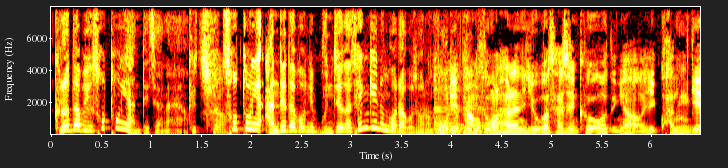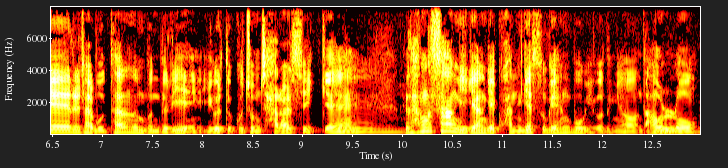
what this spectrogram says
그러다 보니 소통이 안 되잖아요. 그렇죠. 소통이 안 되다 보니 문제가 생기는 거라고 저는 우리 보거든요. 방송을 하는 이유가 사실 그거거든요. 이 관계를 잘 못하는 분들이 이걸 듣고 좀 잘할 수 있게. 음. 그래서 항상 얘기하는 게 관계 속의 행복이거든요. 나홀로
